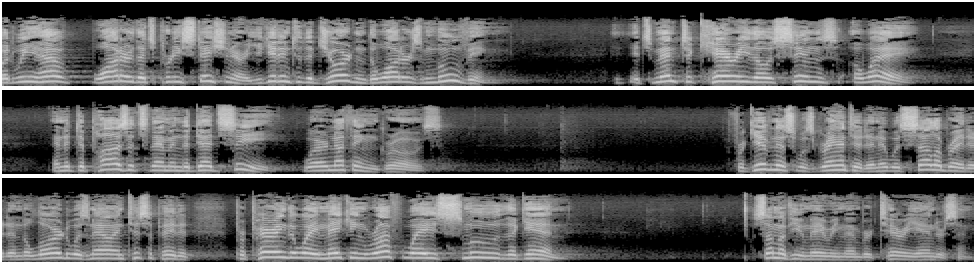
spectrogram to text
But we have water that's pretty stationary. You get into the Jordan, the water's moving. It's meant to carry those sins away. And it deposits them in the Dead Sea where nothing grows. Forgiveness was granted and it was celebrated, and the Lord was now anticipated, preparing the way, making rough ways smooth again. Some of you may remember Terry Anderson.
